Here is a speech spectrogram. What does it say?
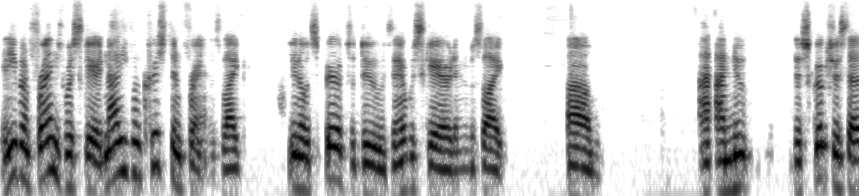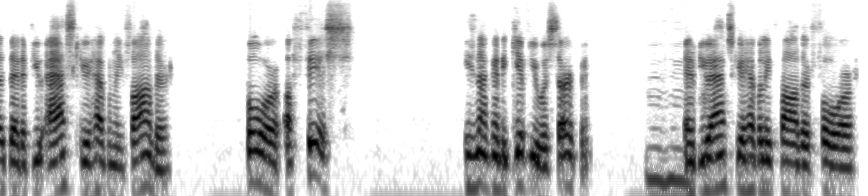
and even friends were scared, not even Christian friends, like, you know, spiritual dudes, and they were scared. And it was like, um, I, I knew the scripture says that if you ask your heavenly father, for a fish, he's not going to give you a serpent. Mm-hmm. And if you ask your heavenly father for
